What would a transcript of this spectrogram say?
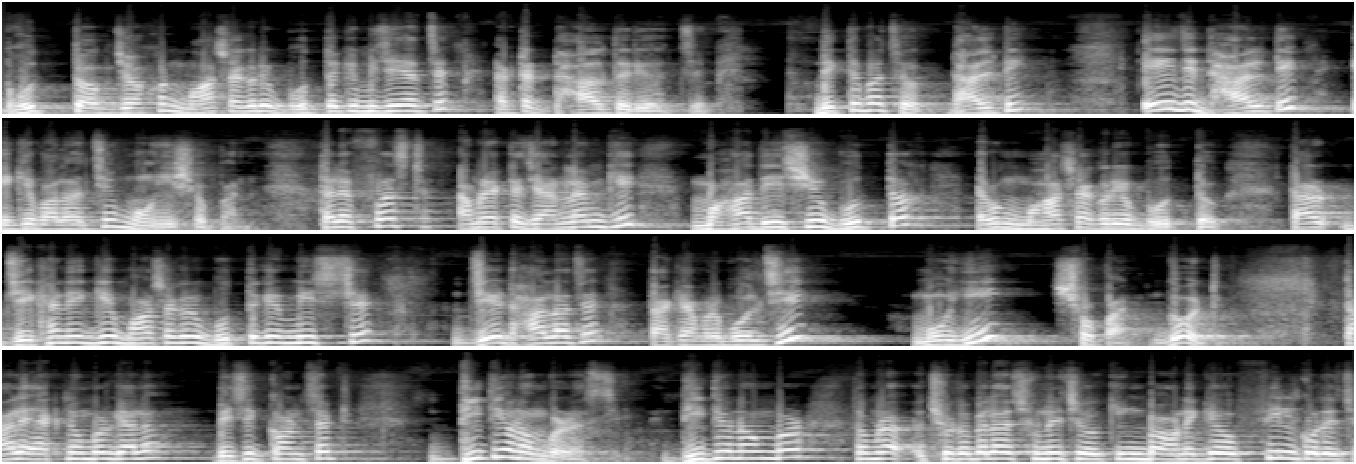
ভূত্বক, যখন মহাসাগরীয় ভূত্বকে মিশে যাচ্ছে, একটা ঢাল তৈরি হচ্ছে। দেখতে পাচ্ছ? ঢালটি? এই যে ঢালটি, একে বলা হচ্ছে মহিষোপান। তাহলে ফার্স্ট আমরা একটা জানলাম কি? মহাদেশীয় ভূত্বক এবং মহাসাগরীয় ভূত্বক। তার যেখানে গিয়ে মহাসাগরীয় ভূত্বকে মিশছে, যে ঢাল আছে, তাকে আমরা বলছি মহি সোপান গুড তাহলে এক নম্বর গেল বেসিক কনসেপ্ট দ্বিতীয় নম্বর আসছে। দ্বিতীয় নম্বর, তোমরা ছোটোবেলায় শুনেছো কিংবা অনেকেও ফিল করেছ,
